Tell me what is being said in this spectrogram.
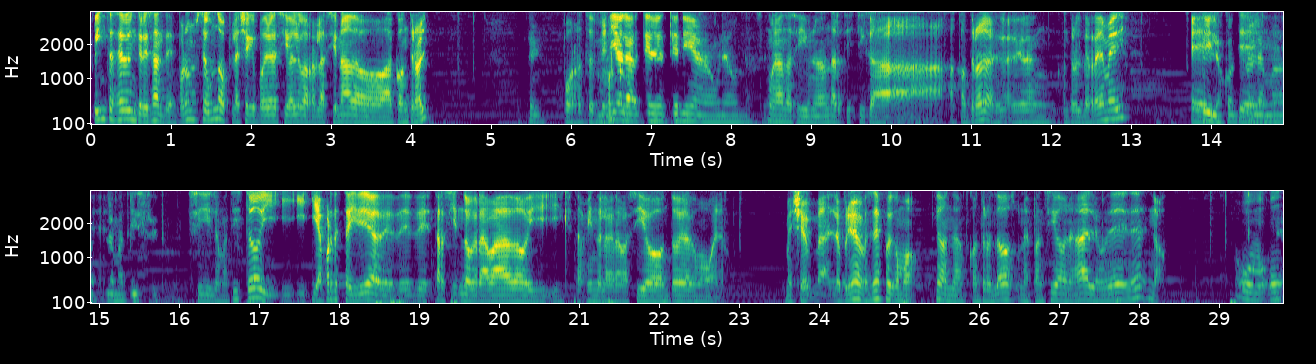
pinta ser algo interesante. Por un segundo flashé que podría haber sido algo relacionado a control. Sí. Por, por- Tenía, la- tenía una onda. sí. una onda así, una onda artística a, a control, al, al gran control de Remedy. Sí, los Este, controles, la, ma- la matiz y todo. Sí, lo matisto. Y, y- y aparte esta idea de, de- de estar siendo grabado y, y que estás viendo la grabación, todo era como bueno. Me lo primero que pensé fue como, ¿qué onda? ¿Control 2? ¿Una expansión? ¿Algo? de- No. Un, un,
